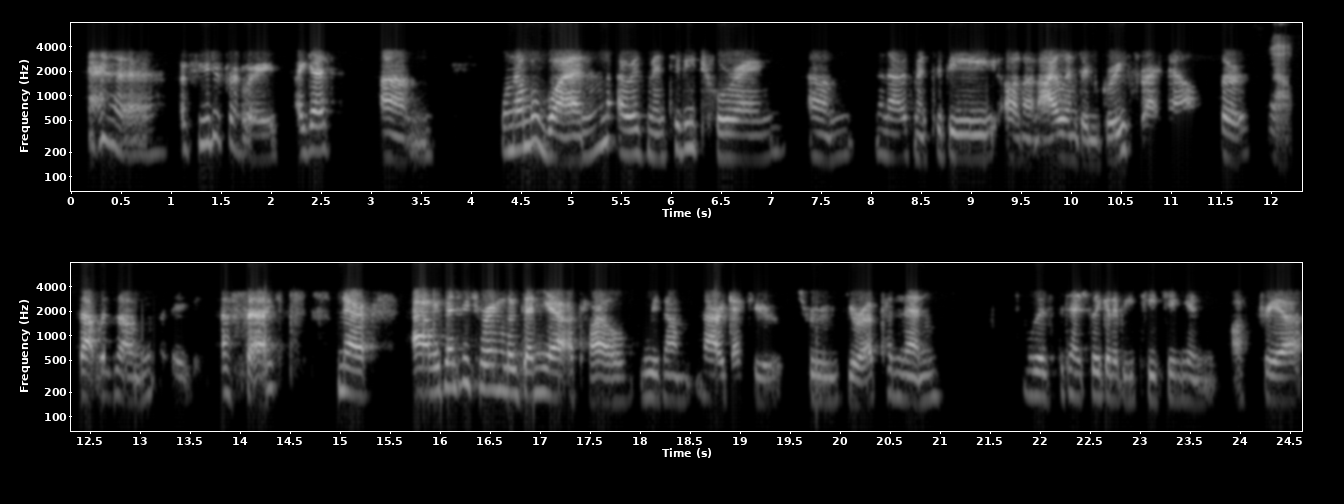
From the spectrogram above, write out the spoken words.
a few different ways. I guess, um, well, number one, I was meant to be touring, um, and I was meant to be on an island in Greece right now. So Wow. that was um, a big effect. No, I was meant to be touring La Denier Apparel with um, Narageku through Europe and then was potentially going to be teaching in Austria.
